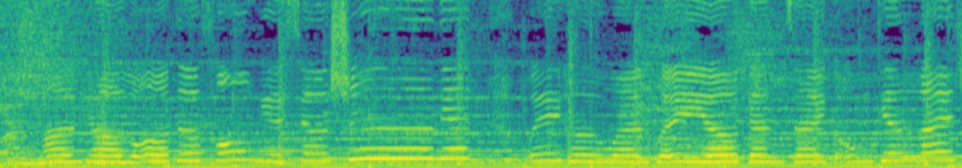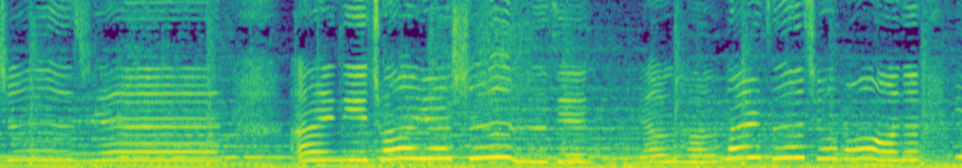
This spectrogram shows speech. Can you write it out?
缓缓飘落的枫叶像思念，为何挽回要赶在冬天来之前？爱你穿越时间，两行来自秋末的眼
